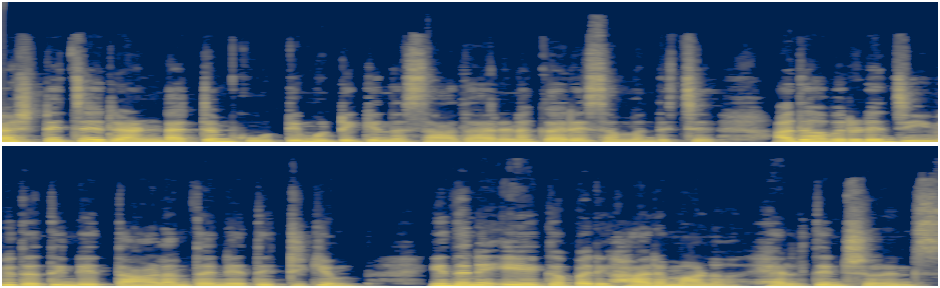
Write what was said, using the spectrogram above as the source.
കഷ്ടിച്ച് രണ്ടറ്റം കൂട്ടിമുട്ടിക്കുന്ന സാധാരണക്കാരെ സംബന്ധിച്ച് അത് അവരുടെ ജീവിതത്തിന്റെ താളം തന്നെ തെറ്റിക്കും. ഇതിന് ഏക പരിഹാരമാണ് ഹെൽത്ത് ഇൻഷുറൻസ്.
